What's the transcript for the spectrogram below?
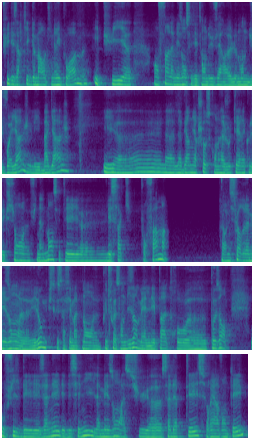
puis des articles de maroquinerie pour hommes, et puis enfin la maison s'est étendue vers le monde du voyage et les bagages. Et euh, la, dernière chose qu'on a ajoutée à la collection, euh, finalement, c'était euh, les sacs pour femmes. Alors l'histoire de la maison est longue puisque ça fait maintenant plus de 70 ans, mais elle n'est pas trop posante. Au fil des années, des décennies, la maison a su s'adapter, se réinventer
